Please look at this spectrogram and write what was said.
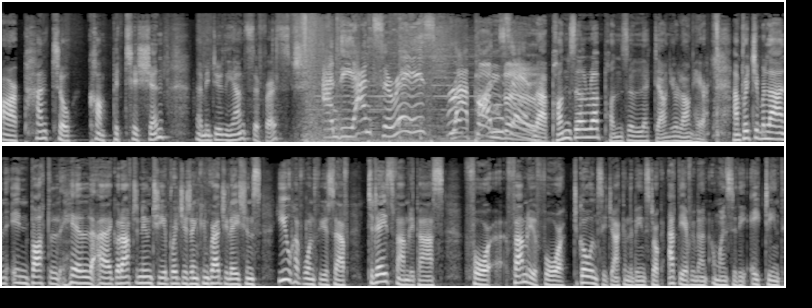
our Panto competition. Let me do the answer first. And the answer is Rapunzel. Rapunzel, Rapunzel, let down your long hair. And Bridget Milan in Bottle Hill. Uh, good afternoon to you, Bridget, and congratulations. You have won for yourself today's family pass for family of four to go and see Jack and the Beanstalk at the Everyman on Wednesday, the 18th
